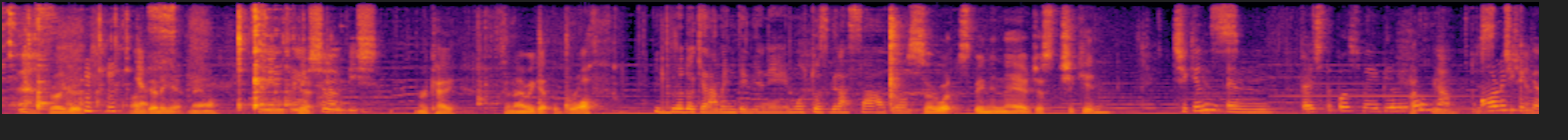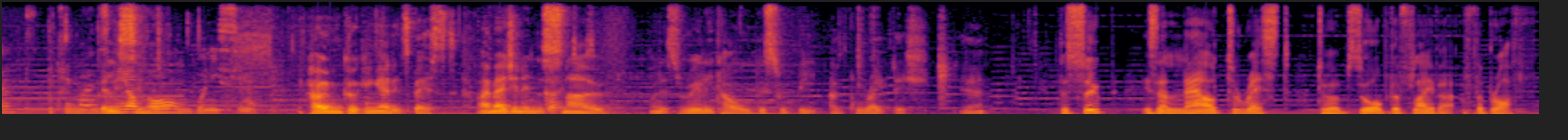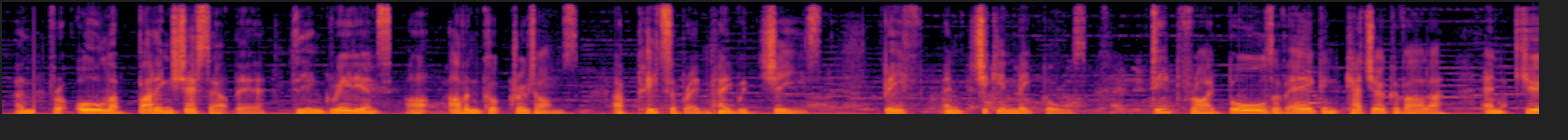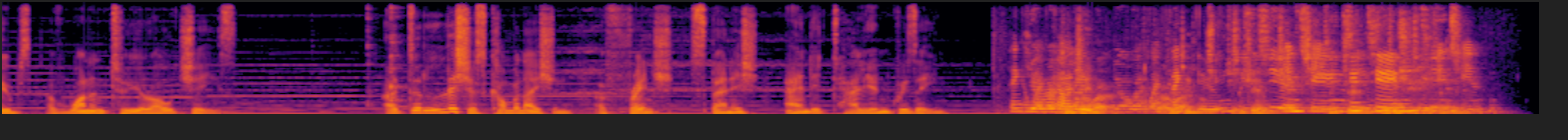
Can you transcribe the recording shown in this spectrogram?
Very good. I'm Yes. getting it now. it's an international dish. Okay, so now we get the broth. Il brodo chiaramente viene molto sgrassato. So what's been in there? Just chicken? Chicken Yes. and vegetables maybe a little? No, just Only chicken. chicken. It reminds me Bellissimo. of home. Buonissimo. Home cooking at its best. I imagine in the Good. snow, when it's really cold, this would be a great dish. Yeah. The soup is allowed to rest to absorb the flavour of the broth. And for all the budding chefs out there, the ingredients are oven cooked croutons, a pizza bread made with cheese, beef and chicken meatballs, deep fried balls of egg and caciocavallo, and cubes of one and two year old cheese. A delicious combination of French, Spanish, and Italian cuisine. Thank you, everybody. Chin chin. Chin chin.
